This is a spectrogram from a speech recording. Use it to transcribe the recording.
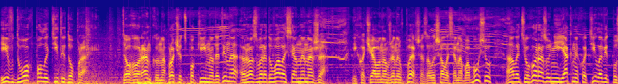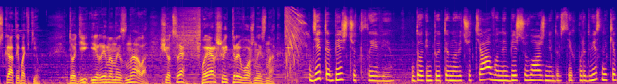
і вдвох полетіти до Праги. Того ранку напрочуд спокійна дитина розвередувалася не на жарт. І хоча вона вже не вперше залишалася на бабусю, але цього разу ніяк не хотіла відпускати батьків. Тоді Ірина не знала, що це перший тривожний знак. Діти більш чутливі до інтуїтивного відчуття, вони більш уважні до всіх передвісників,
